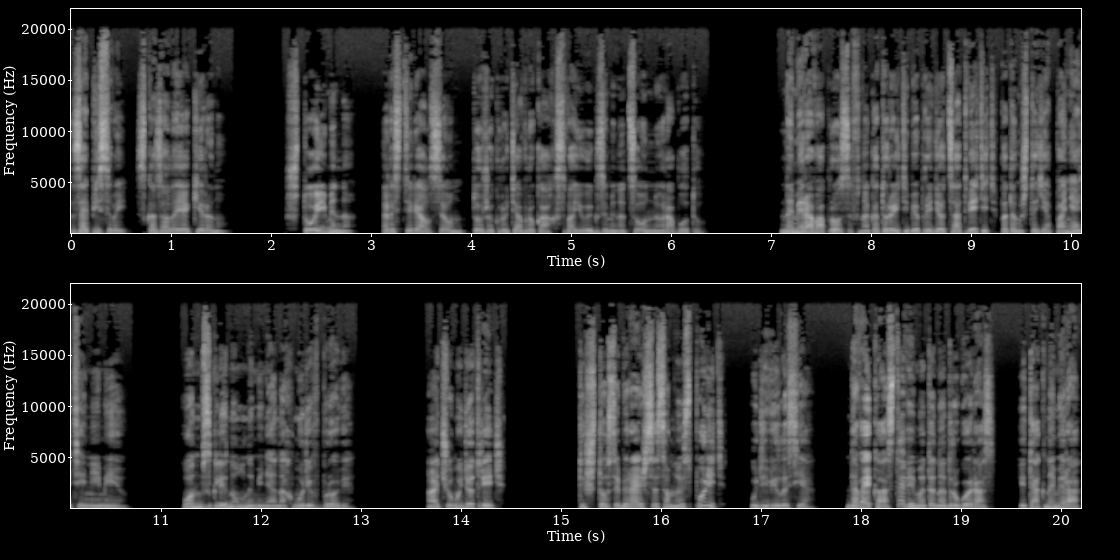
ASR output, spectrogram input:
«Записывай», — сказала я Кирану. «Что именно?» — растерялся он, тоже крутя в руках свою экзаменационную работу. «Номера вопросов, на которые тебе придется ответить, потому что я понятия не имею». Он взглянул на меня, нахмурив брови. «О чем идет речь?» «Ты что, собираешься со мной спорить?» — удивилась я. «Давай-ка оставим это на другой раз. Итак, номера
